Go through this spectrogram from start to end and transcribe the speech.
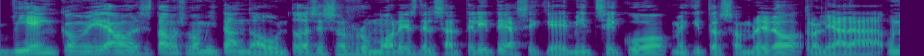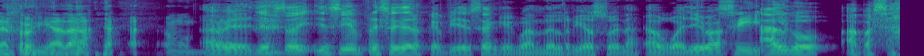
Bien comida, vamos, estamos vomitando aún todos esos rumores del satélite, así que Minchi Kuo, me quito el sombrero, troleada, una troleada A ver, yo, soy, yo siempre soy de los que piensan que cuando el río suena, agua lleva. Sí. Algo ha pasado.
